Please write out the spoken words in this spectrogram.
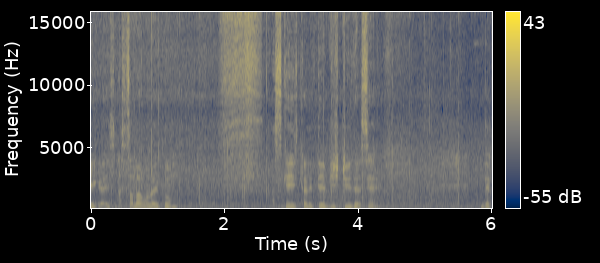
এই গাইস আসসালামু আলাইকুম আজকে ইতালিতে বৃষ্টি হইতেছে। দেখ।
